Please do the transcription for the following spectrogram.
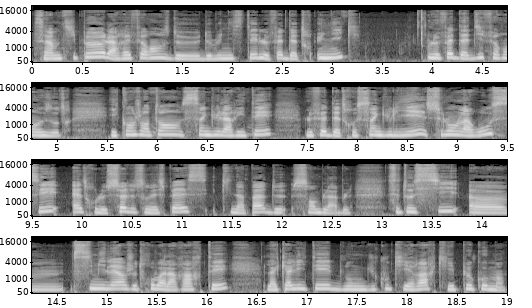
C'est un petit peu la référence de, de l'unicité, le fait d'être unique, le fait d'être différent aux autres. Et quand j'entends singularité, le fait d'être singulier, selon Larousse, c'est être le seul de son espèce qui n'a pas de semblable. C'est aussi euh, similaire, je trouve, à la rareté, la qualité donc du coup qui est rare, qui est peu commun.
